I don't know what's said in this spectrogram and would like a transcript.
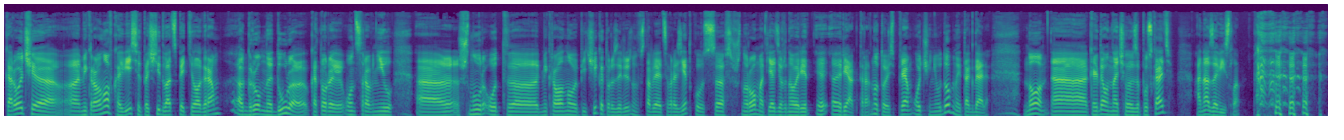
Короче, э, микроволновка весит почти 25 килограмм. Огромная дура, которой он сравнил э, шнур от э, микроволновой печи, который заряжен, вставляется в розетку, с шнуром от ядерного ре- э, э, реактора. Ну, то есть прям очень неудобно и так далее. Но э, когда он начал ее запускать, она зависла.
